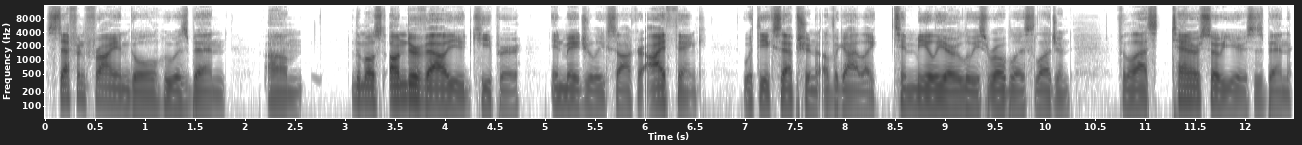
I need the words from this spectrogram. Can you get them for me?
Stefan Frei in goal, who has been um, the most undervalued keeper in Major League Soccer, I think, with the exception of a guy like Tim Melia or Luis Robles, legend, for the last 10 or so years has been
